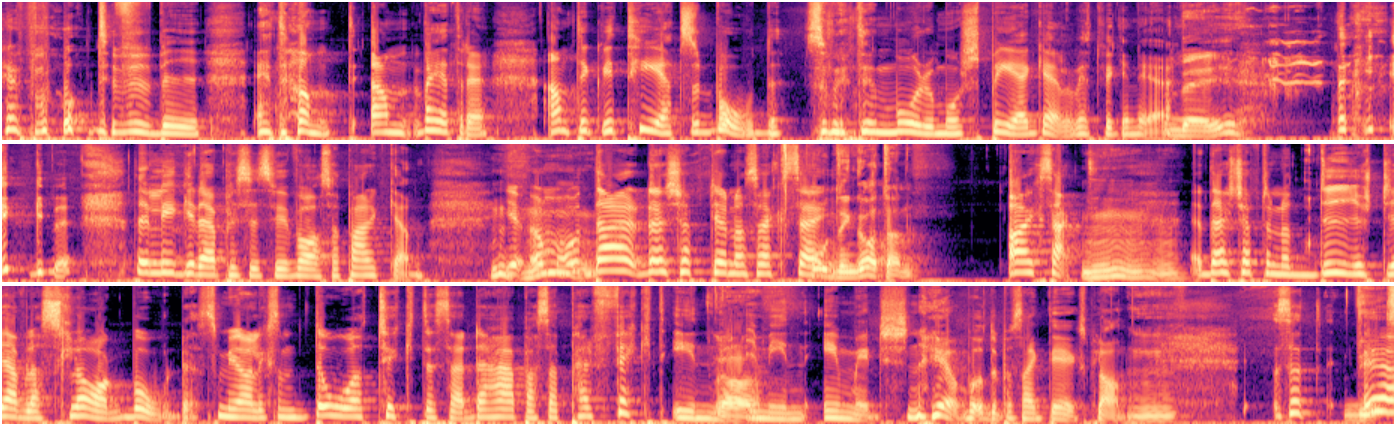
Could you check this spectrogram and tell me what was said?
jag åkte förbi ett ant, an, vad heter det? antikvitetsbod som heter Mormors spegel. Vet du vilken det är? Nej. Den ligger, den ligger där precis vid Vasaparken. Ja, och där, där köpte jag någon slags... så här- Odengatan. Ja, exakt. Där köpte jag något dyrt jävla slagbord som jag liksom då tyckte så här, det här passar perfekt in Ja. i min image när jag bodde på Sankt Eriksplan. Så att Det är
